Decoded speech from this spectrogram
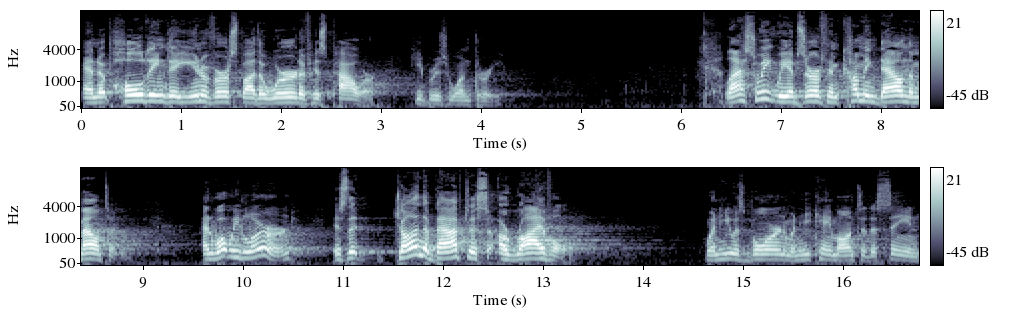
and upholding the universe by the word of his power. Hebrews 1 3. Last week we observed him coming down the mountain. And what we learned is that John the Baptist's arrival when he was born, when he came onto the scene,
